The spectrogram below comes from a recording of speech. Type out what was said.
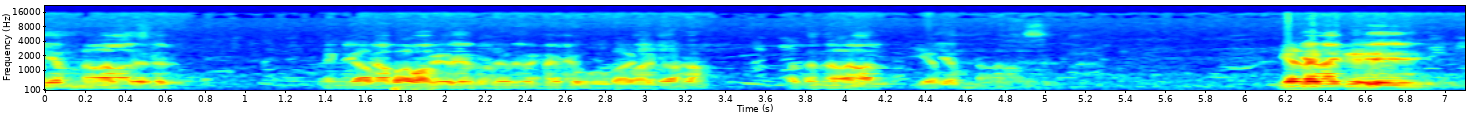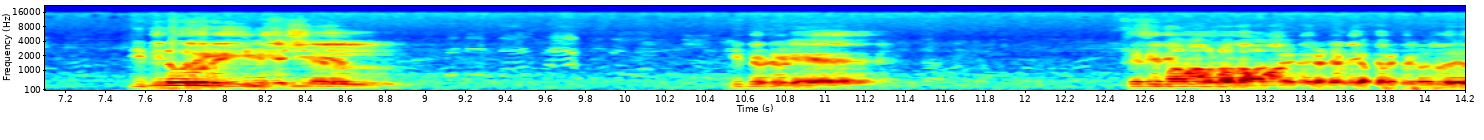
எம் நாசர். எங்க அப்பா பேர் வந்து மெஹபூப் பாஷா. அதனால் எம் நாசர். எனக்கு இன்னொரு இனிஷியல் என்னுடைய சினிமா மூலமாக கிடைக்கப்பெற்றது.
